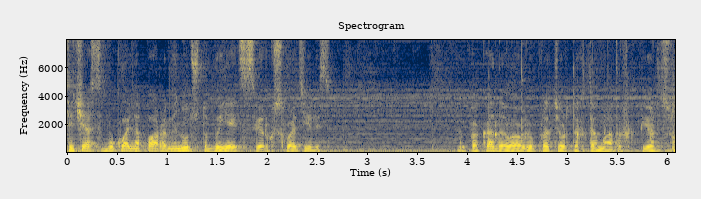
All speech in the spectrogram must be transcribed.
Сейчас буквально пару минут, чтобы яйца сверху схватились. А пока добавлю протертых томатов к перцу.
